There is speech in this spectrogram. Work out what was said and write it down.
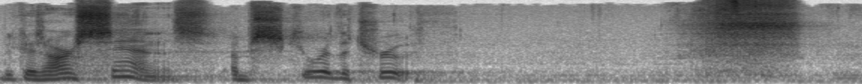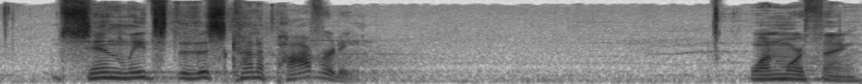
because our sins obscure the truth. Sin leads to this kind of poverty. One more thing.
